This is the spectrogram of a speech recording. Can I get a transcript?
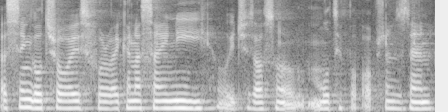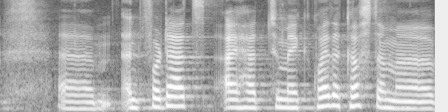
a single choice for like an assignee, which is also multiple options then. Um, and for that, I had to make quite a custom uh,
